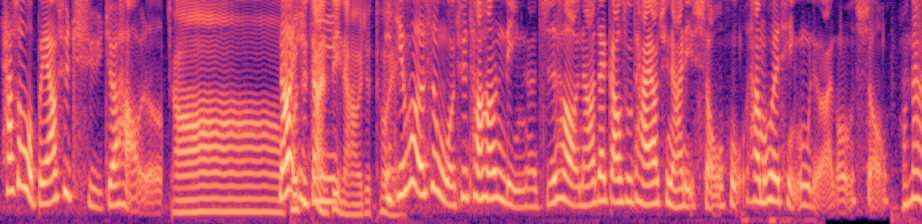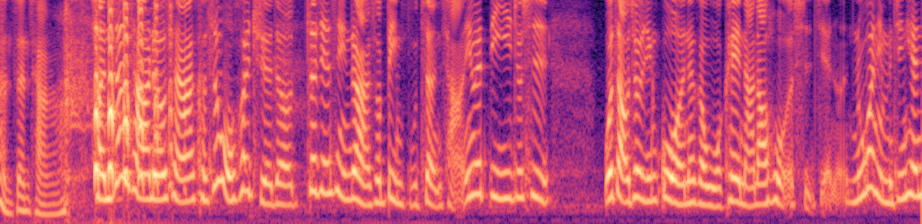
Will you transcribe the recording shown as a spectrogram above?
他说我不要去取就好了，哦，然后以不是叫你及自己拿回去退以，及或者是我去超商领了之后，然后再告诉他要去哪里收货，他们会请物流来跟我收，哦，那很正常啊。很正常的流程啊。可是我会觉得这件事情对我来说并不正常，因为第一就是。我早就已经过了那个我可以拿到货的时间了。如果你们今天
